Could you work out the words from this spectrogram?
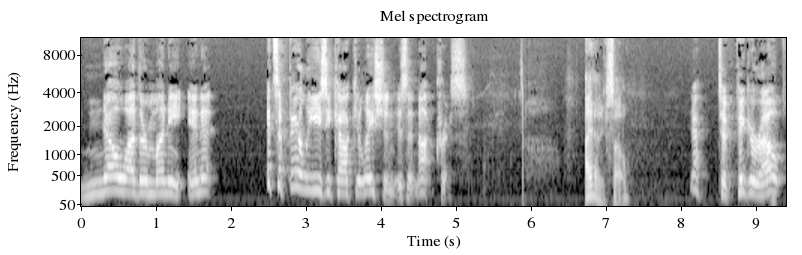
no other money in it, it's a fairly easy calculation, is it not, Chris? I think so. Yeah, to figure out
